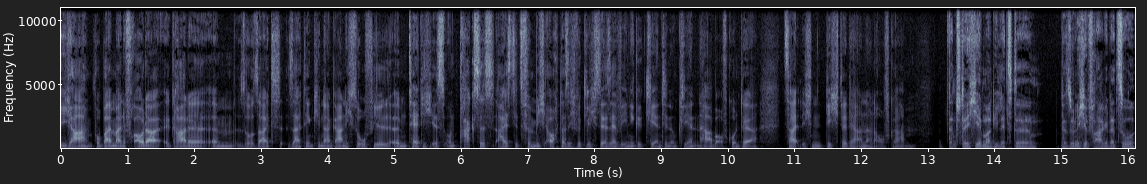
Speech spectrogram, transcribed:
Ja, wobei meine Frau da gerade ähm, so seit, seit den Kindern gar nicht so viel ähm, tätig ist. Und Praxis heißt jetzt für mich auch, dass ich wirklich sehr, sehr wenige Klientinnen und Klienten habe aufgrund der zeitlichen Dichte der anderen Aufgaben. Dann stelle ich hier mal die letzte persönliche Frage dazu.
